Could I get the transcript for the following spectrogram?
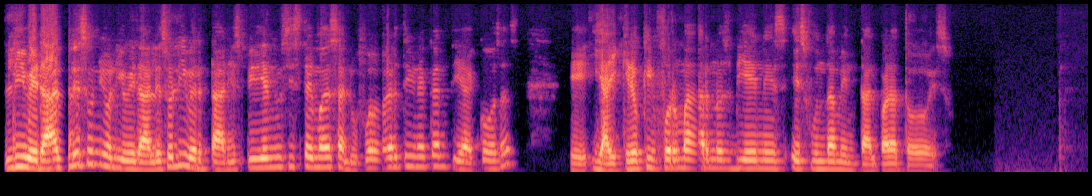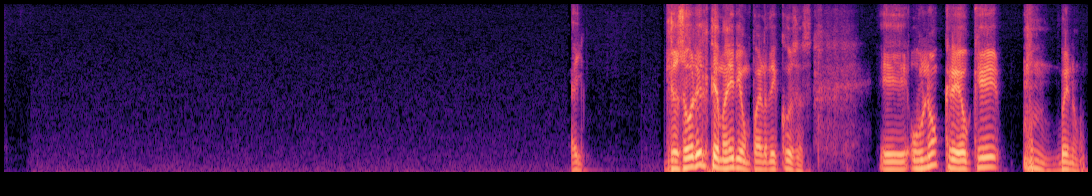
liberales o neoliberales o libertarios pidiendo un sistema de salud fuerte y una cantidad de cosas. Eh, y ahí creo que informarnos bien es, es fundamental para todo eso. Yo sobre el tema diría un par de cosas. Eh, uno, creo que, bueno,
